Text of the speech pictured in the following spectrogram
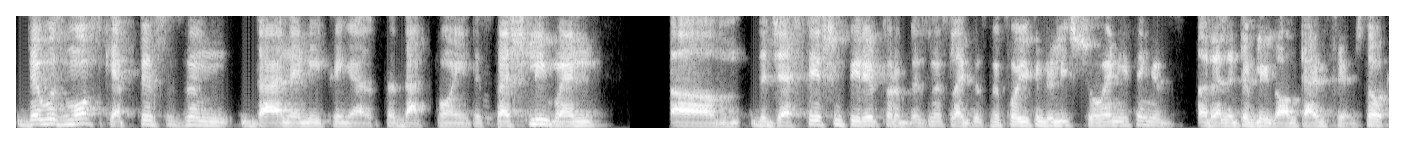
there was more skepticism than anything else at that point, especially when um, the gestation period for a business like this before you can really show anything is a relatively long time frame. So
